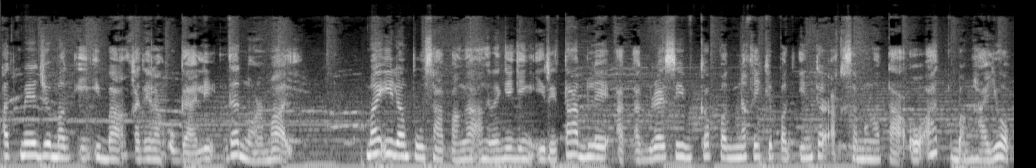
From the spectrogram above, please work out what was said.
at medyo mag-iiba ang kanilang ugali than normal. May ilang pusa pa nga ang nagiging irritable at aggressive kapag nakikipag-interact sa mga tao at ibang hayop.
